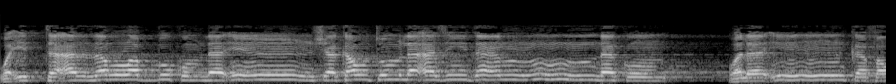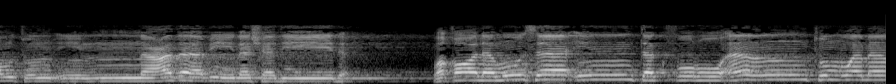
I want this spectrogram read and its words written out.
وإذ تأذن ربكم لئن شكرتم لأزيدنكم ولئن كفرتم إن عذابي لشديد. وقال موسى إن تكفروا أنتم ومن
